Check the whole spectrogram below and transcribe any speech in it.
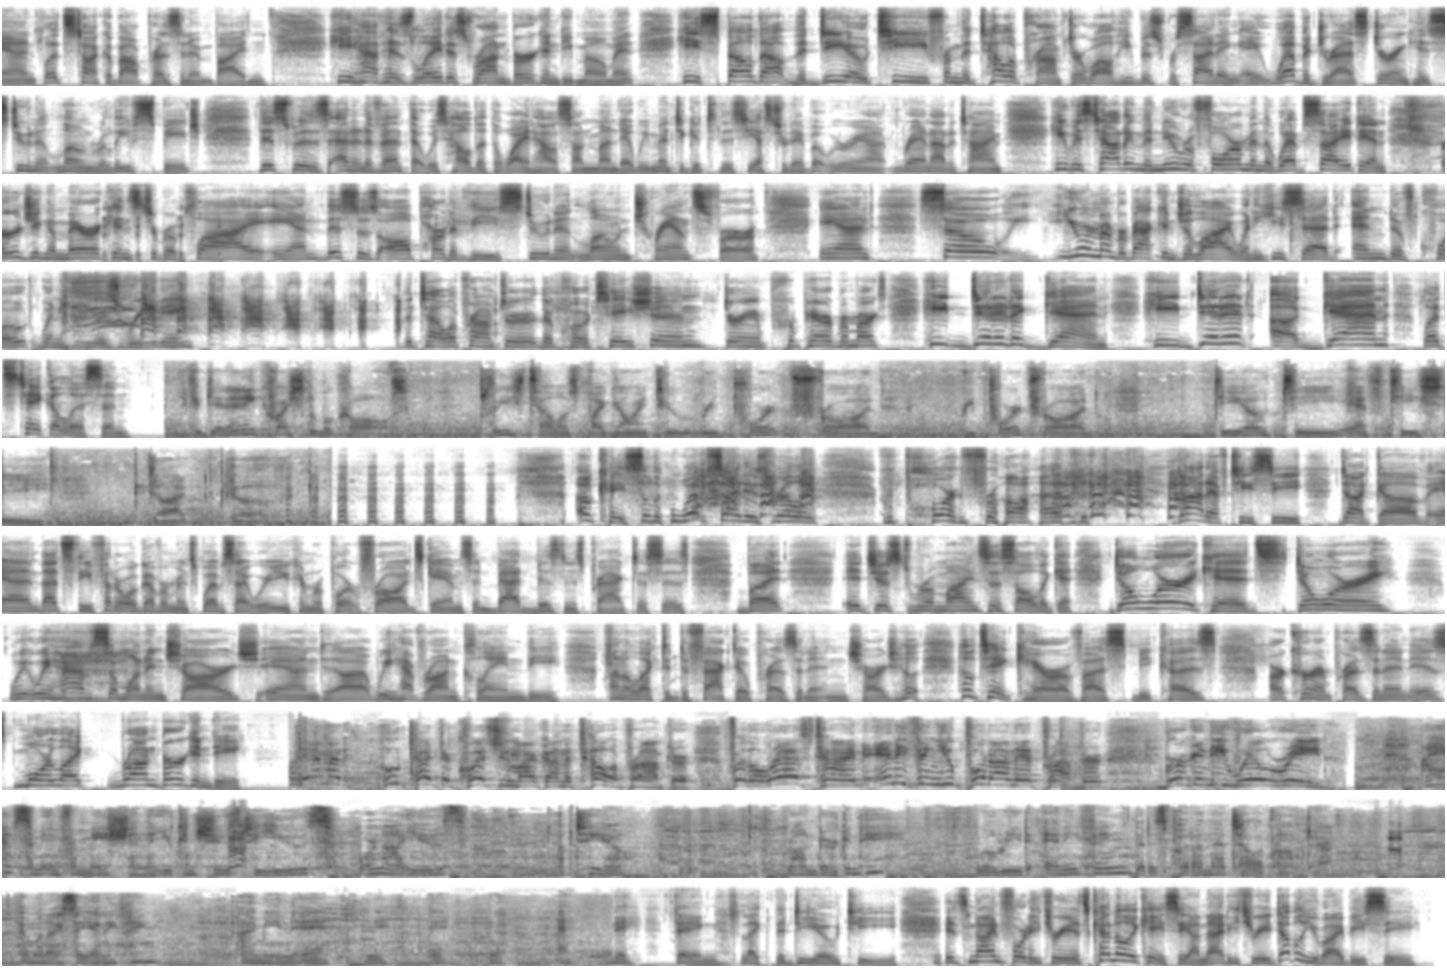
And let's talk about President Biden. He had his latest Ron Burgundy moment. He spelled out the DOT from the teleprompter while he was reciting a web address during his student loan relief speech. This was at an event that was held at the White House on Monday. We meant to get to this yesterday, but we ran, out of time. He was touting the new reform in the website and urging Americans to reply. And this is all part of the student loan transfer. And so you remember back in July when he said end of quote when he was reading the teleprompter, the quotation during prepared remarks. He did it again. He did it again. Let's take a listen. If you get any questionable calls, please tell us by going to report fraud, report fraud, dotftc.gov. Okay, so the website is really reportfraud.ftc.gov, and that's the federal government's website where you can report fraud, scams, and bad business practices. But it just reminds us all again don't worry, kids. Don't worry. We, we have someone in charge, and uh, we have Ron Klain, the unelected de facto president, in charge. He'll, he'll take care of us because our current president is more like Ron Burgundy. Damn it! Who typed a question mark on the teleprompter? For the last time, anything you put on that prompter, Burgundy will read. I have some information that you can choose to use or not use. Up to you. Ron Burgundy will read anything that is put on that teleprompter. and when I say anything, I mean eh, meh, eh, nah anything like the DOT. It's 943. It's Kendall Casey on 93 WIBC.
